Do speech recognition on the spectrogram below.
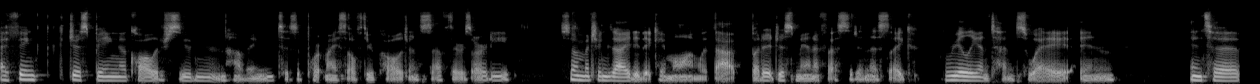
I think just being a college student and having to support myself through college and stuff, there was already so much anxiety that came along with that. But it just manifested in this like really intense way in into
